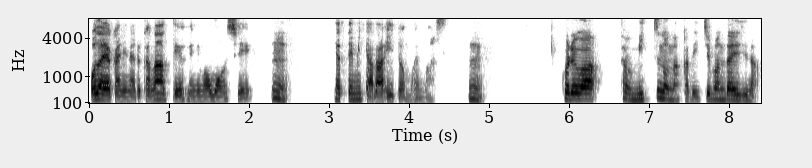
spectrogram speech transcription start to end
う穏やかになるかなっていうふうにも思うし、うんやってみたらいいと思います。うん、これは多分3つの中で一番大事な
